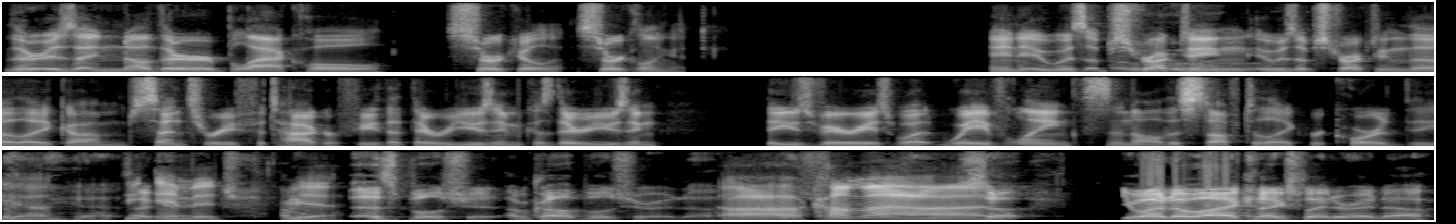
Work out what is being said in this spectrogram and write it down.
there is another black hole circle circling it, and it was obstructing. It was obstructing the like um sensory photography that they were using because they were using. They use various what wavelengths and all this stuff to like record the uh, Yeah, the okay. image. I'm, yeah. That's bullshit. I'm calling bullshit right now. Oh, Bullshit. come on. So, you want to know why? Can I explain it right now?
